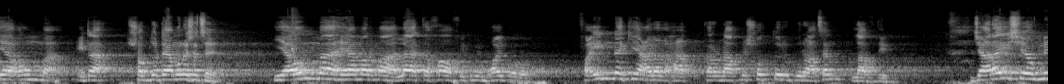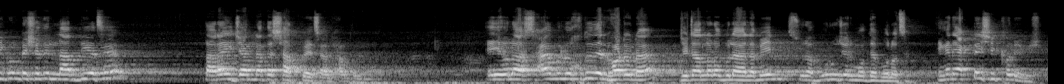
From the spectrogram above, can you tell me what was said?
ইয়া উম্মা। এটা শব্দটা এমন এসেছে, ইয়া উম্মা হে আমার মা, লা তাখাফি, তুমি ভয় করো। ফাইন নাকি আলাল হাক, কারণ আপনি সত্যের উপরে আছেন, লাভ দিন। যারাই সে অগ্নিকুণ্ডে সেদিন লাভ দিয়েছে, তারাই জান্নাতের স্বাদ পেয়েছে, আলহামদুলিল্লাহ। এই হলো সাহেবুল উখদুদের ঘটনা, যেটা আল্লাহ রবুল্লাহ আলমিন সুরা বুরুজের মধ্যে বলেছেন। এখানে একটাই শিক্ষণীয় বিষয়।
